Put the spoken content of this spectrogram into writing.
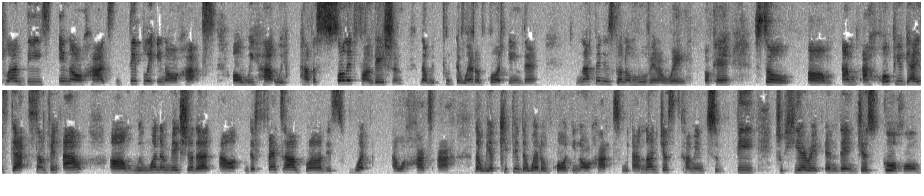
plant these in our hearts, deeply in our hearts, or we have we have a solid foundation that we put the word of God in there, nothing is gonna move it away. Okay, so um, I'm, I hope you guys got something out. Um, we want to make sure that our the fertile ground is what our hearts are. That we are keeping the word of God in our hearts. We are not just coming to be to hear it and then just go home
